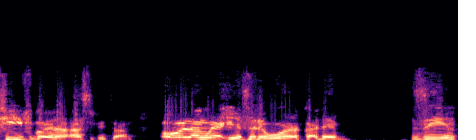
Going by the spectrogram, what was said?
thief going to hospital? How long we are here, so the work of them? Zine?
